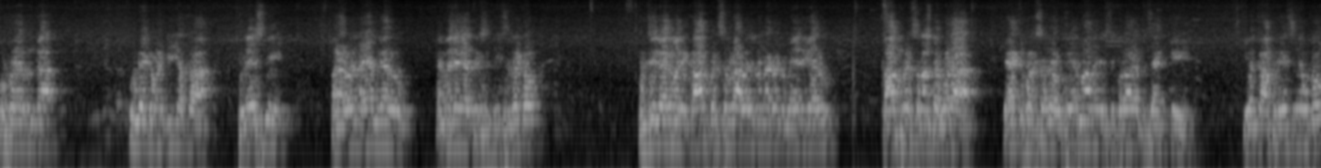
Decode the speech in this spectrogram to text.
ఉపయోగంగా ఉండేటువంటి ఈ యొక్క ప్లేస్ని మన అరవింద్ అయ్యం గారు ఎమ్మెల్యే గారు తీసి తీసుకురావడం విజయ్ గారు మరి కార్పొరేషన్లో ఆ రోజున ఉన్నటువంటి మేయర్ గారు కార్పొరేషన్ అంతా కూడా ఏకపక్షంగా ఒక తీర్మానం చేసి పురాతత్వ శాఖకి ఈ యొక్క ప్లేస్ని ఇవ్వటం.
